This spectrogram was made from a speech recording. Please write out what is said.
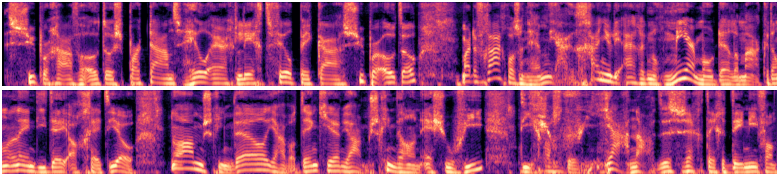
Super gave auto, Spartaans, heel erg licht, veel pk, super auto. Maar de vraag was aan hem: ja, gaan jullie eigenlijk nog meer modellen maken dan alleen die D8 GTO? Nou, misschien wel. Ja, wat denk je? Ja, misschien wel een SUV. Die gasten. Ja, nou, dus ze zeggen tegen Denny van.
